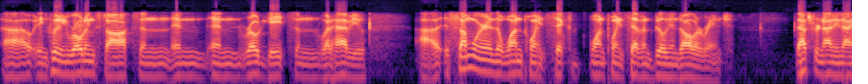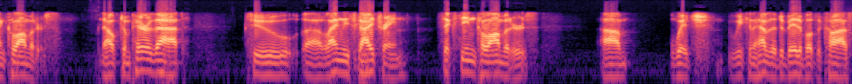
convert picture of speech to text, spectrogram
uh, including rolling stocks and and and road gates and what have you, uh, is somewhere in the 1.6 1.7 billion dollar range. That's for 99 kilometers. Now compare that to uh, Langley SkyTrain, 16 kilometers, um, which we can have the debate about the cost.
